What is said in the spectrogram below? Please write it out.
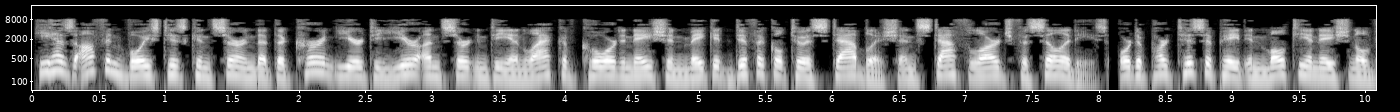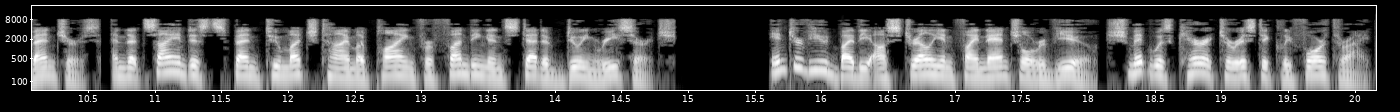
He has often voiced his concern that the current year-to-year -year uncertainty and lack of coordination make it difficult to establish and staff large facilities, or to participate in multinational ventures, and that scientists spend too much time applying for funding instead of doing research. Interviewed by the Australian Financial Review, Schmidt was characteristically forthright,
